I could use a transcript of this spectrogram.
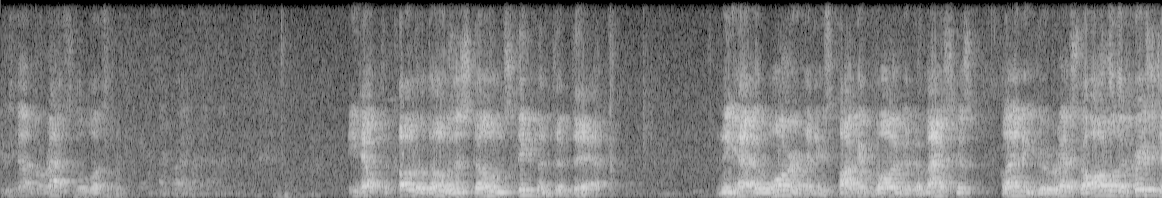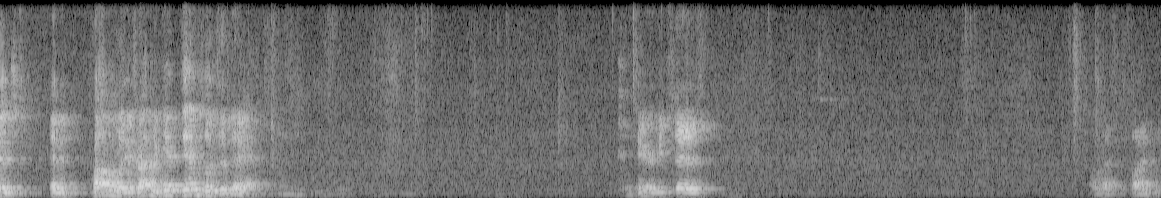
He was kind of a rascal, wasn't he? He helped the coat of those that stoned Stephen to death. And he had a warrant in his pocket going to Damascus, planning to arrest all of the Christians and probably try to get them put to death. And here he says, I'll have to find it.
